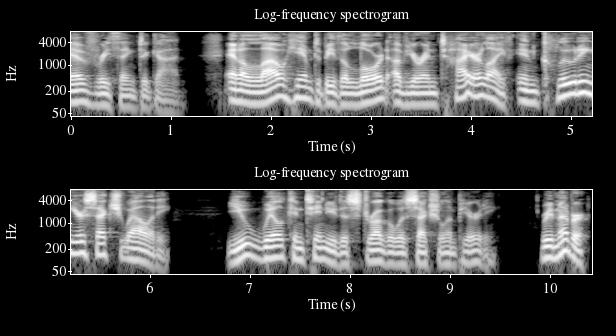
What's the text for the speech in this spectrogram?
everything to God and allow Him to be the Lord of your entire life, including your sexuality, you will continue to struggle with sexual impurity. Remember,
